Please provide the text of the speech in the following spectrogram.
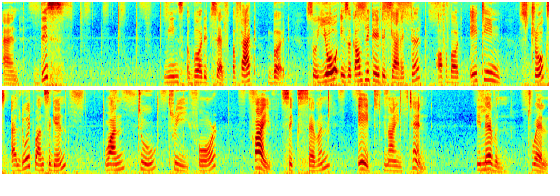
and this means a bird itself a fat bird. So, yo is a complicated character of about 18 strokes. I will do it once again 1, 2, 3, 4, 5, 6, 7, 8, 9, 10, 11, 12,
